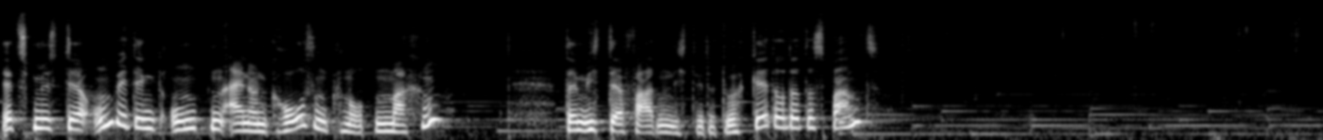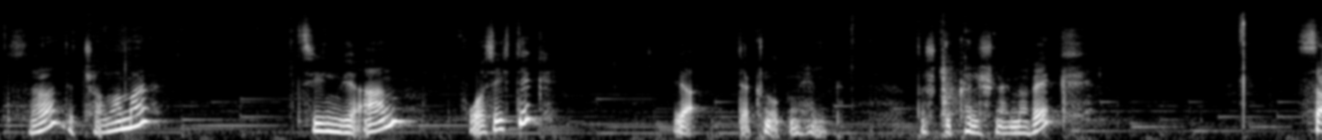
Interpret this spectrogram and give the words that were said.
Jetzt müsst ihr unbedingt unten einen großen Knoten machen, damit der Faden nicht wieder durchgeht oder das Band. So, jetzt schauen wir mal. Ziehen wir an, vorsichtig. Ja, der Knoten hält. Das Stückchen schneiden wir weg. So,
